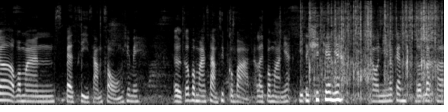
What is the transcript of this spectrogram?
ก็ประมาณ 8432 ใช่ไหมเออ ก็ประมาณ 30 กว่าบาทอะไรประมาณเนี้ยจีจะคิดแค่เนี้ย เอาอันนี้แล้วกันลดราคา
